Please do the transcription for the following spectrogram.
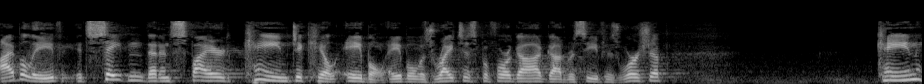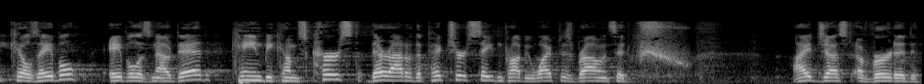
I believe it's Satan that inspired Cain to kill Abel. Abel was righteous before God. God received his worship. Cain kills Abel. Abel is now dead. Cain becomes cursed. They're out of the picture. Satan probably wiped his brow and said, I just averted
